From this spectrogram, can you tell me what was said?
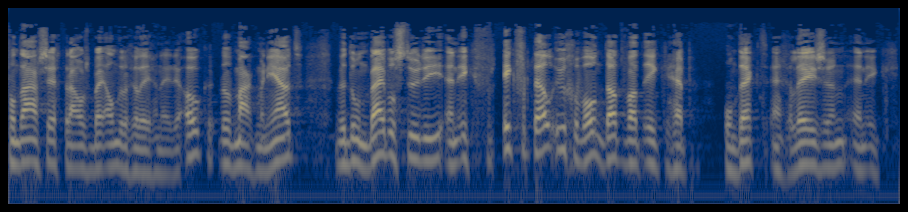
vandaag zeg, trouwens bij andere gelegenheden ook. Dat maakt me niet uit. We doen Bijbelstudie en ik, ik vertel u gewoon dat wat ik heb ontdekt en gelezen. En ik,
